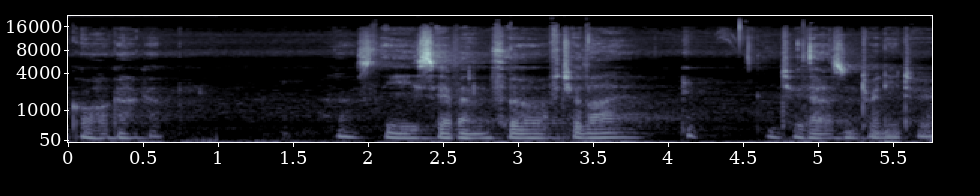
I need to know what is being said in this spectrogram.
Kohagaka. That's the 7th of July in 2022.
